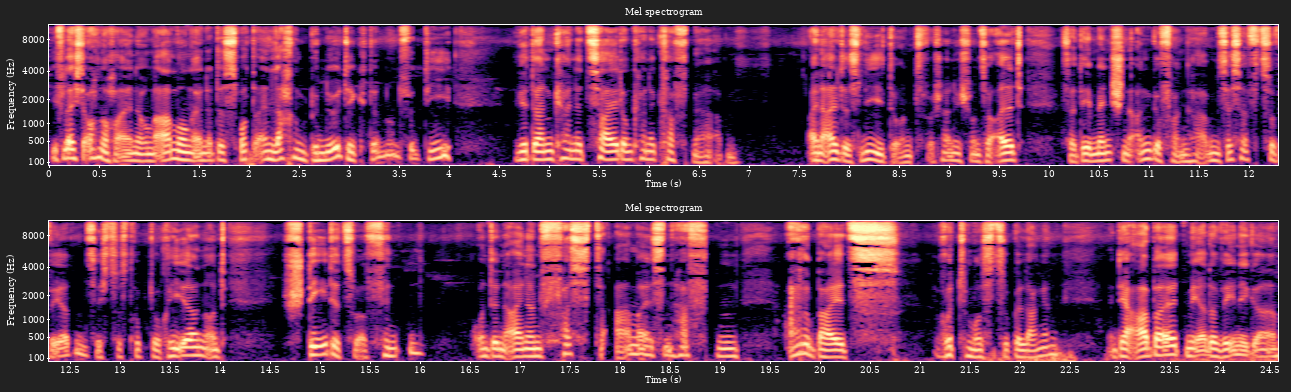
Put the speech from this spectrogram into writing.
die vielleicht auch noch eine Umarmung, ein nettes Wort, ein Lachen benötigten und für die wir dann keine Zeit und keine Kraft mehr haben. Ein altes Lied und wahrscheinlich schon so alt, seitdem Menschen angefangen haben, sesshaft zu werden, sich zu strukturieren und Städte zu erfinden und in einen fast ameisenhaften Arbeitsrhythmus zu gelangen, der Arbeit mehr oder weniger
